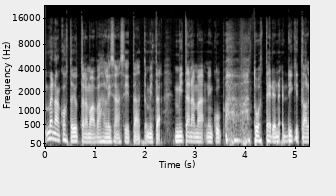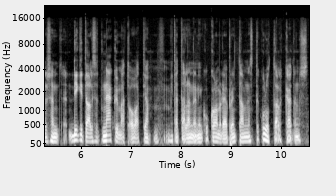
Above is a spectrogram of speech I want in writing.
Mennään kohta juttelemaan vähän lisää siitä, että mitä, mitä nämä niin kuin, tuotteiden digitaalisen, digitaaliset näkymät ovat ja mitä tällainen niin 3D-printtaaminen sitten kuluttajalle käytännössä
